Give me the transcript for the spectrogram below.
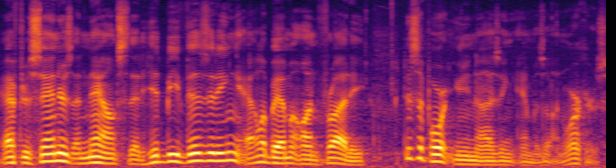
after Sanders announced that he'd be visiting Alabama on Friday to support unionizing Amazon workers.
